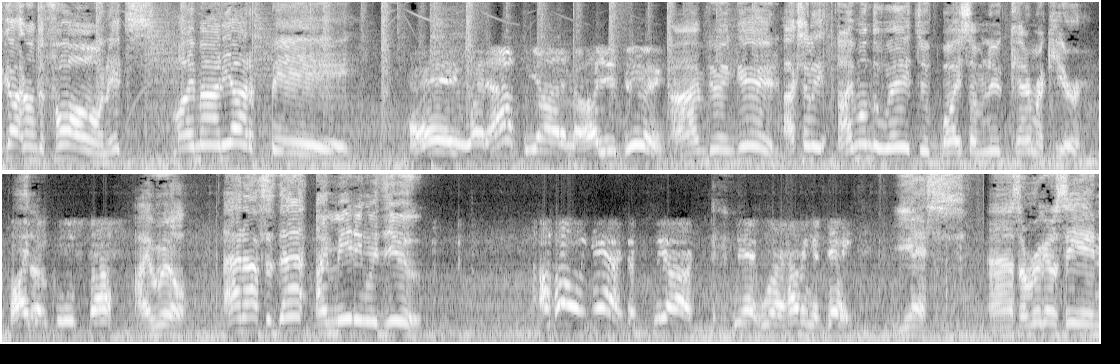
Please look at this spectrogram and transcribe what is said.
got on the phone. It's my man Jarppi. Hey, what up, Jarno? How you doing? I'm doing good. Actually, I'm on the way to buy some new camera gear. Buy So- some cool stuff. I will. And after that, I'm meeting with you. Oh yeah, we are we are, we're having a date. Yes. Uh, so we're gonna see you in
